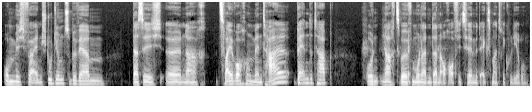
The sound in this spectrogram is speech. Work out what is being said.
um mich für ein Studium zu bewerben, das ich äh, nach zwei Wochen mental beendet habe und nach zwölf Monaten dann auch offiziell mit Exmatrikulierung.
